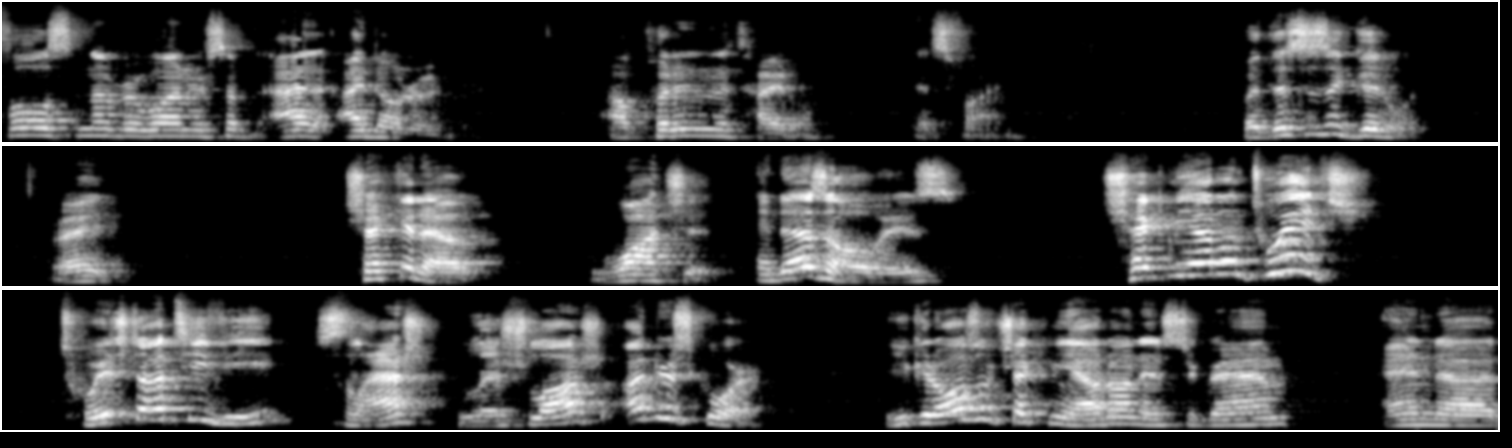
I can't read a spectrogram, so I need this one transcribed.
false number one or something. I I don't remember. I'll put it in the title. That's fine. But this is a good one, right? Check it out, watch it, and as always, check me out on Twitch. Twitch.tv slash lishlosh underscore. You can also check me out on Instagram and uh,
